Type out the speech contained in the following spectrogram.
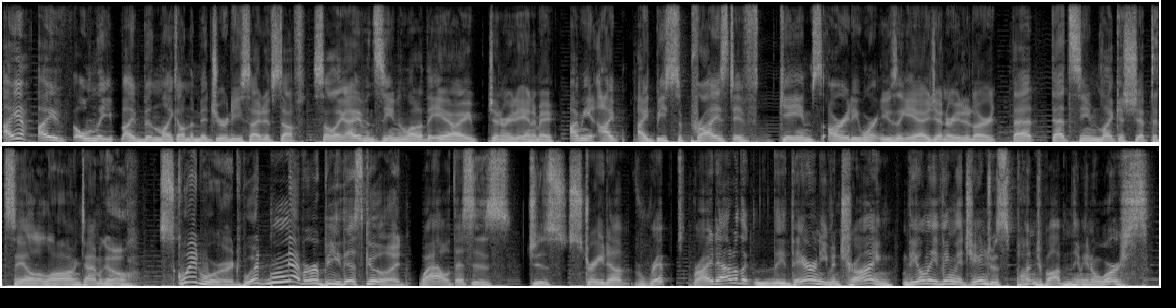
I have. I've only. I've been like on the Midjourney side of stuff. So like I haven't seen a lot of the AI generated anime. I mean, I I'd be surprised if games already weren't using AI generated art. That that seemed like a ship that sailed a long time ago. Squidward would never be this good. Wow, this is just straight up ripped right out of the. They, aren't even trying. The only thing they changed was SpongeBob, and they made it worse.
